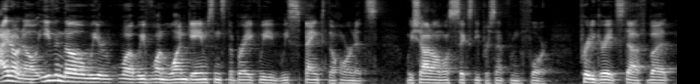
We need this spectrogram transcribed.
I don't know. Even though we're what we've won one game since the break, we we spanked the Hornets. We shot almost sixty percent from the floor. Pretty great stuff. But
